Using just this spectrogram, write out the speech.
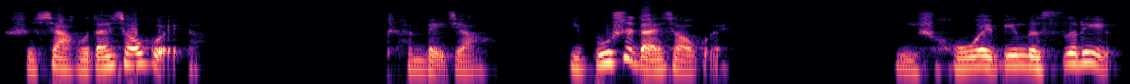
是吓唬胆小鬼的。陈北江，你不是胆小鬼，你是红卫兵的司令。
